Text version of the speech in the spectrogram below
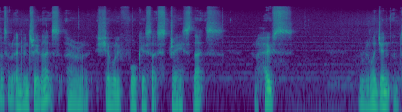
that's our inventory, that's our chivalry focus, that's stress, that's our house, Religion and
